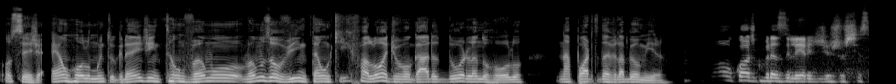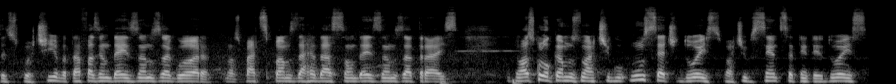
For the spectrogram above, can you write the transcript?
Ou seja, é um rolo muito grande, então vamos, vamos ouvir então o que falou o advogado do Orlando Rolo na porta da Vila Belmiro. O Código Brasileiro de Justiça Desportiva está fazendo 10 anos agora. Nós participamos da redação 10 anos atrás. Nós colocamos no artigo 172, o artigo 172,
